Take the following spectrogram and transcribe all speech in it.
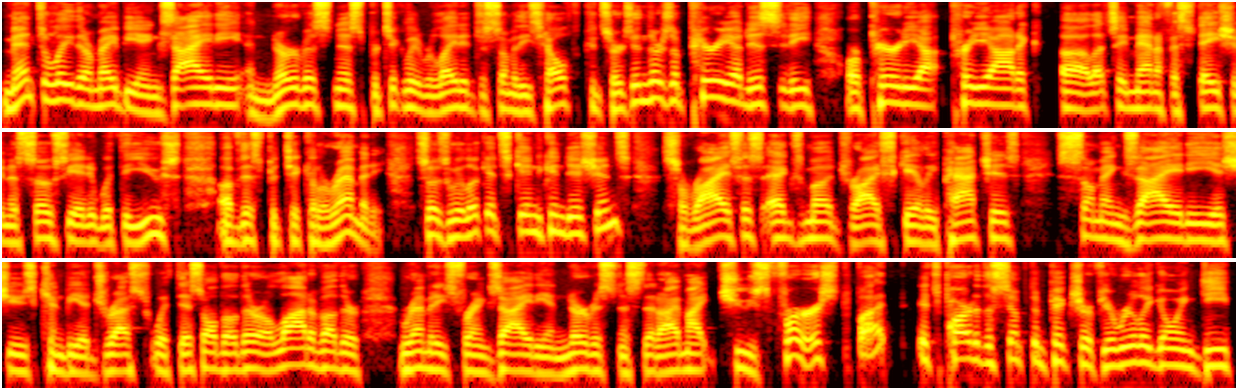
Mentally there may be anxiety and nervousness particularly related to some of these health concerns and there's a periodicity or period, periodic uh, let's say manifestation associated with the use of this particular remedy. So as we look at skin conditions psoriasis eczema dry scaly patches some anxiety issues can be addressed with this, although there are a lot of other remedies for anxiety and nervousness that I might choose first, but it's part of the symptom picture. If you're really going deep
